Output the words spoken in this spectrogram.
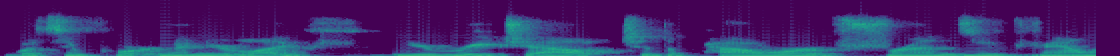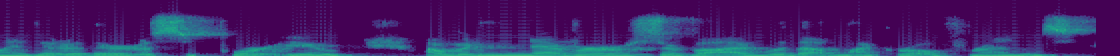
what's important in your life. You reach out to the power of friends and family that are there to support you. I would never survive without my girlfriends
